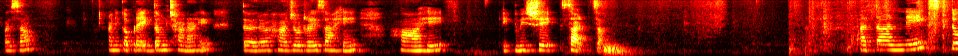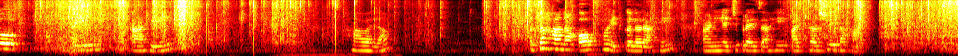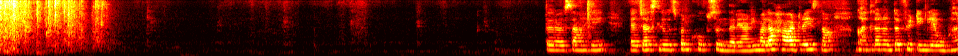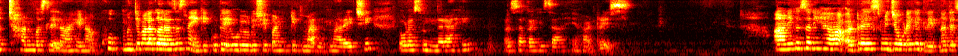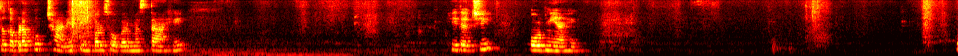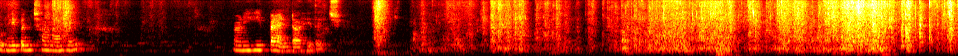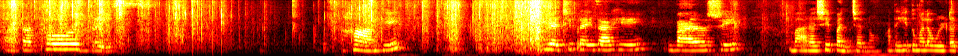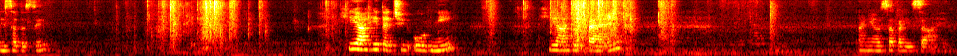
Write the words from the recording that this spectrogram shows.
असा. आणि कपडा एकदम छान आहे. तर हा जो ड्रेस आहे हा आहे एकवीसशे साठचा. आता नेक्स्ट बेल आहे. हा वाला. असा हा ना ऑफ व्हाईट कलर आहे आणि याची प्राइस आहे अठराशे दहा. तर असं आहे. याच्या स्लीव्ज पण खूप सुंदर आहे. आणि मला हा ड्रेस ना घातल्यानंतर फिटिंगला एवढा छान बसलेला आहे ना. खूप म्हणजे मला गरजच नाही की कुठे एवढी एवढीशी पण टिप मार मारायची. एवढा सुंदर आहे. असा काहीसा आहे हा ड्रेस आणि कसं नाही ह्या ड्रेस मी जेवढे घेतलेत ना त्याचा कपडा खूप छान आहे. सिंपल सोबर मस्त आहे. ही त्याची ओढणी आहे. ओढणी पण छान आहे. आणि ही पॅन्ट आहे त्याची. आता थर्ड ड्रेस. हा आहे याची प्राईज आहे बाराशे बाराशे पंच्याण्णव. आता हे तुम्हाला उलट दिसत असेल. ही आहे त्याची ओढणी. ही आहे पॅन्ट. आणि असं काहीसा आहे.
